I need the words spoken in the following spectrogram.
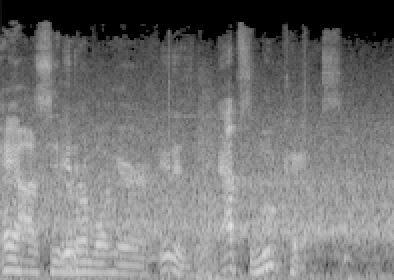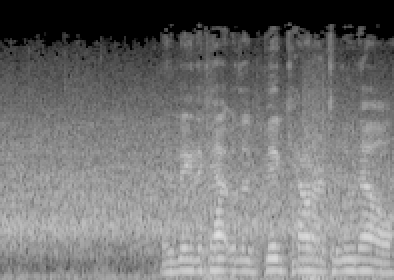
chaos in It- the rumble here. It is absolute chaos. And Big the Cat with a big counter to Lunel.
